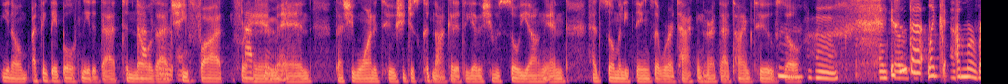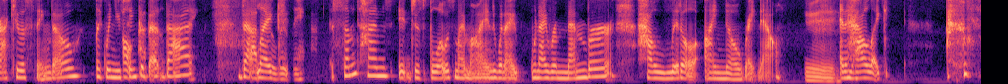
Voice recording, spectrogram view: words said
you know, I think they both needed that to know Absolutely. that she fought for Absolutely. him and that she wanted to. She just could not get it together. She was so young and had so many things that were attacking her at that time too. So, mm-hmm. and so isn't that like a miraculous thing though? Like when you oh, think absolutely. about that, that absolutely. like sometimes it just blows my mind when I when I remember how little I know right now, mm. and how like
